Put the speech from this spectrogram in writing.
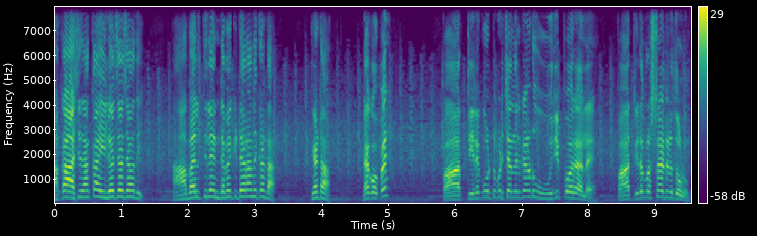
ആ കാശ് താൻ കയ്യിൽ വെച്ച് വെച്ചാൽ മതി. ആ ബലത്തിൽ എന്റെ മെക്കിട്ടേറാൻ നിൽക്കണ്ട. കേട്ടാ? ഡാ കോപ്പേ പാർട്ടീനെ കൂട്ടുപിടിച്ചാൽ നിനക്ക് അങ്ങോട്ട് ഊരി പോരാല്ലേ പാർട്ടിയുടെ പ്രശ്നമായിട്ട് എടുത്തോളും.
